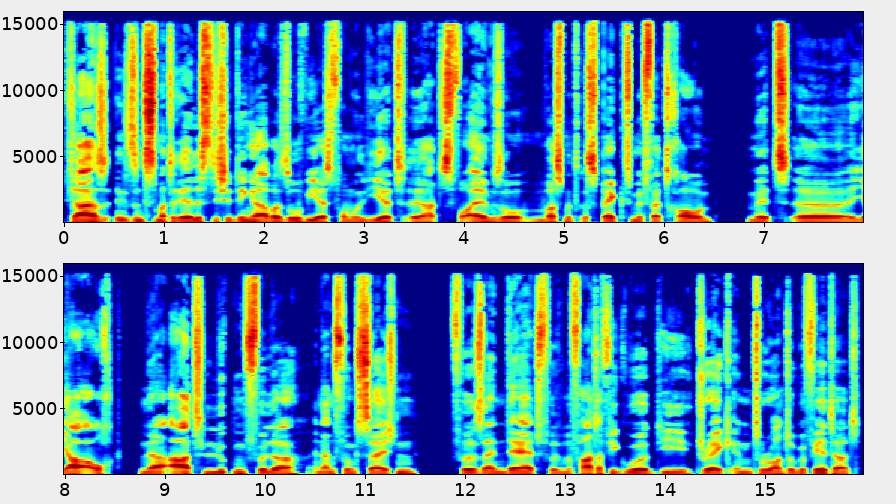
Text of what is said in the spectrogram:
klar sind es materialistische Dinge, aber so wie er es formuliert, äh, hat es vor allem so was mit Respekt, mit Vertrauen, mit äh, ja auch einer Art Lückenfüller, in Anführungszeichen, für seinen Dad, für eine Vaterfigur, die Drake in Toronto gefehlt hat,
